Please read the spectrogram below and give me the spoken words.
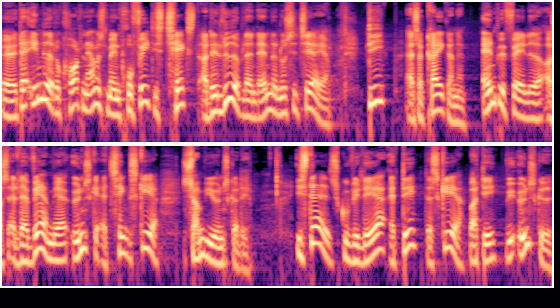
Øh, der indleder du kort nærmest med en profetisk tekst, og det lyder blandt andet, og nu citerer jeg, de altså grækerne, anbefalede os at lade være med at ønske, at ting sker, som vi ønsker det. I stedet skulle vi lære, at det, der sker, var det, vi ønskede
